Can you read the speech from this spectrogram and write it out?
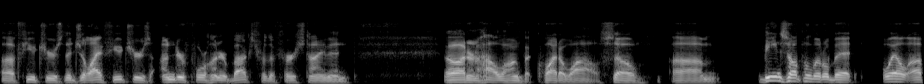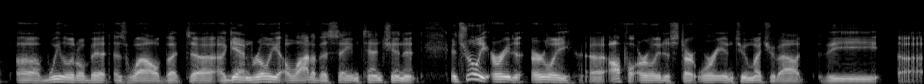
uh, futures, the July futures, under 400 bucks for the first time in oh I don't know how long, but quite a while. So um, beans up a little bit, oil up a wee little bit as well. But uh, again, really a lot of the same tension. It, it's really early, to, early, uh, awful early to start worrying too much about the uh,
